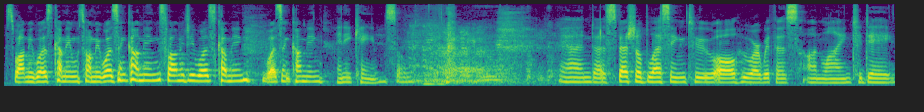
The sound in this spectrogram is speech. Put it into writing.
Swami was coming, Swami wasn't coming, Swamiji was coming, he wasn't coming, and he came. So, and a special blessing to all who are with us online today.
